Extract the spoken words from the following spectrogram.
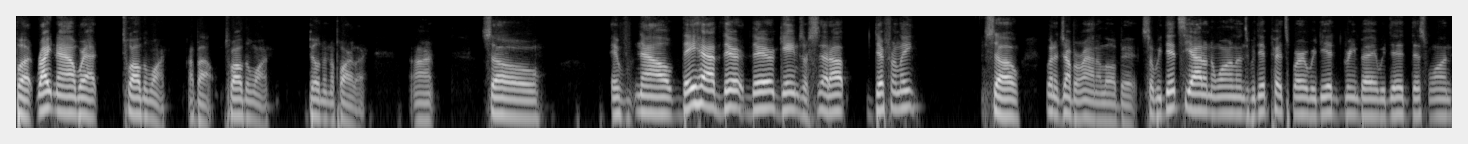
but right now we're at 12 to 1, about 12 to 1, building a parlay. All right. So if now they have their their games are set up differently. So we're gonna jump around a little bit. So we did Seattle, New Orleans, we did Pittsburgh, we did Green Bay, we did this one,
